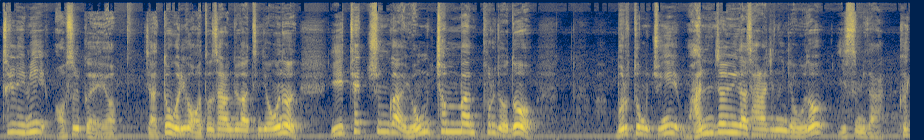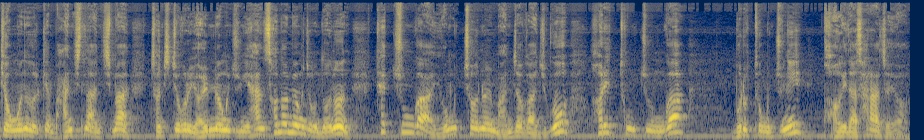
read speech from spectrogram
틀림이 없을 거예요. 자, 또 그리고 어떤 사람들 같은 경우는 이 태충과 용천만 풀어줘도 무릎 통증이 완전히 다 사라지는 경우도 있습니다. 그 경우는 그렇게 많지는 않지만 전체적으로 10명 중에 한 서너 명 정도는 태충과 용천을 만져가지고 허리 통증과 무릎 통증이 거의 다 사라져요.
